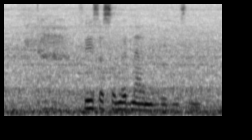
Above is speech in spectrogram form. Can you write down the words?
See you sa sunod na naman.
